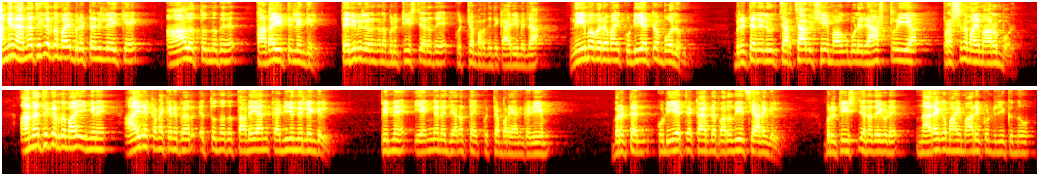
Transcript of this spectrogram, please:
അങ്ങനെ അനധികൃതമായി ബ്രിട്ടനിലേക്ക് ആളെത്തുന്നതിന് തടയിട്ടില്ലെങ്കിൽ തെരുവിലിറങ്ങുന്ന ബ്രിട്ടീഷ് ജനതയെ കുറ്റം പറഞ്ഞിട്ട് കാര്യമില്ല. നിയമപരമായി കുടിയേറ്റം പോലും ബ്രിട്ടനിൽ ഒരു ചർച്ചാ വിഷയമാകുമ്പോൾ രാഷ്ട്രീയ പ്രശ്നമായി മാറുമ്പോൾ അനധികൃതമായി ഇങ്ങനെ ആയിരക്കണക്കിന് പേർ എത്തുന്നത് തടയാൻ കഴിയുന്നില്ലെങ്കിൽ പിന്നെ എങ്ങനെ ജനത്തെ കുറ്റം പറയാൻ കഴിയും? ബ്രിട്ടൻ കുടിയേറ്റക്കാരുടെ പറുദീസയാണെങ്കിൽ ബ്രിട്ടീഷ് ജനതയുടെ നരകമായി മാറിക്കൊണ്ടിരിക്കുന്നു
